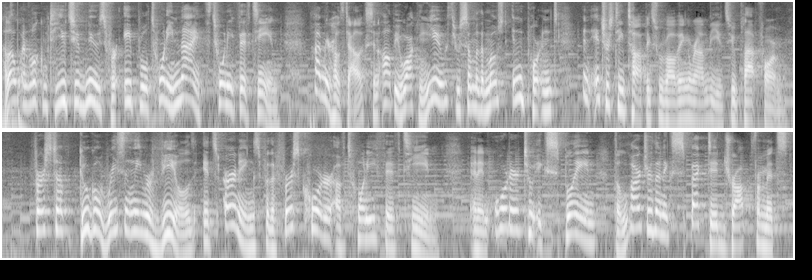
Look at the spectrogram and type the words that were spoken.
Hello and welcome to YouTube News for April 29th, 2015. I'm your host Alex and I'll be walking you through some of the most important and interesting topics revolving around the YouTube platform. First up, Google recently revealed its earnings for the first quarter of 2015. And in order to explain the larger than expected drop from its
